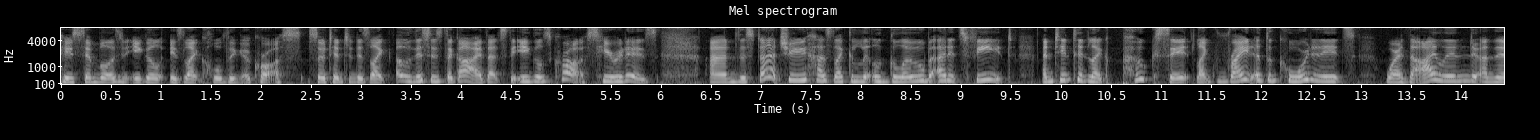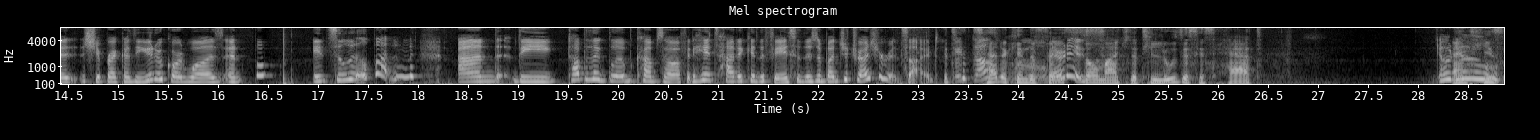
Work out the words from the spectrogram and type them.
whose symbol is an eagle is like holding a cross. So Tintin is like, "Oh, this is the guy. That's the eagle's cross. Here it is." And the statue has like a little globe at its feet, and Tintin like pokes it like right at the coordinates where the island and the shipwreck of the unicorn was, and boop, it's a little button. And the top of the globe comes off. It hits Haddock in the face, and there's a bunch of treasure inside. It It hits does Haddock in the face so much that he loses his hat Oh and no, he's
